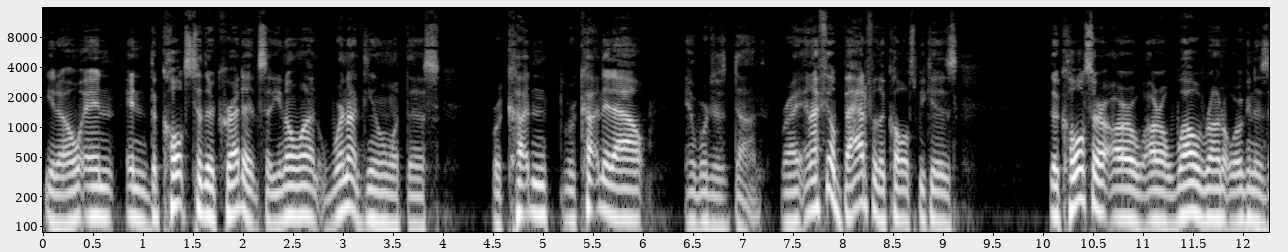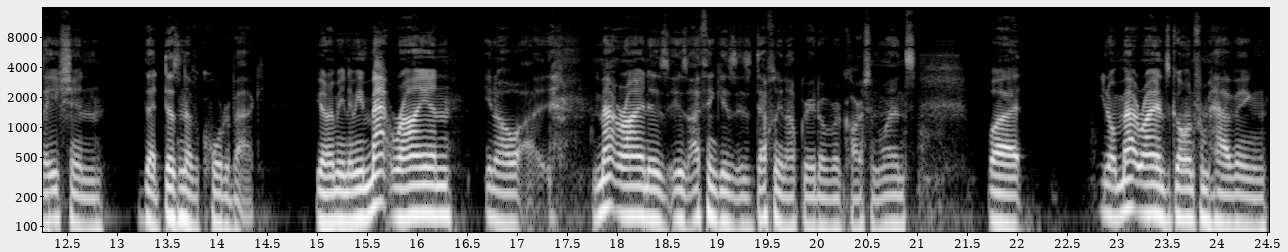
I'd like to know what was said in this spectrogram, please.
You know, and and the Colts to their credit said, you know what, we're not dealing with this. We're cutting we're cutting it out and we're just done. Right. And I feel bad for the Colts because the Colts are are, are a well run organization that doesn't have a quarterback. You know what I mean? I mean Matt Ryan, you know, Matt Ryan is is I think is is definitely an upgrade over Carson Wentz. But you know, Matt Ryan's going from having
